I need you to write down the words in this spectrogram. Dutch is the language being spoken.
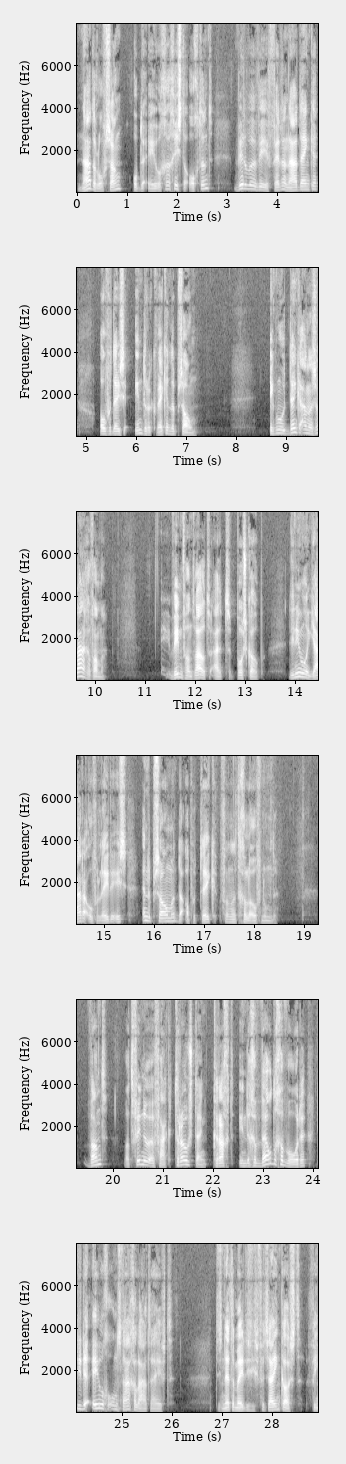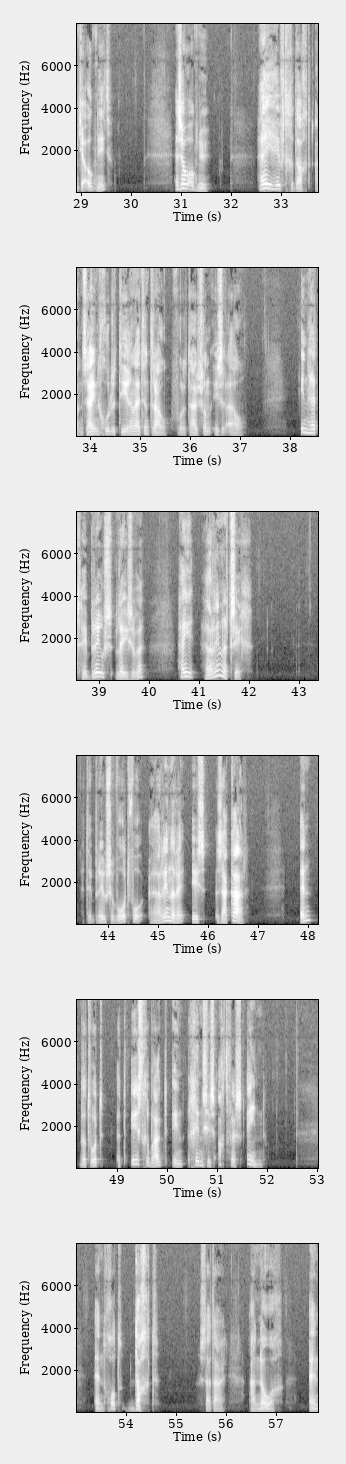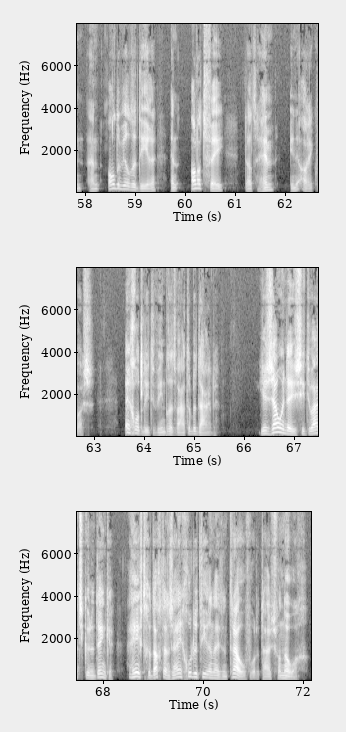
Na de lofzang op de eeuwige gisterochtend willen we weer verder nadenken over deze indrukwekkende psalm. Ik moet denken aan een zwager van me, Wim van het Woud uit Boskoop, die nu al jaren overleden is en de psalmen de apotheek van het geloof noemde. Want wat vinden we vaak troost en kracht in de geweldige woorden die de eeuwige ons nagelaten heeft. Het is net een medicijnkast, vind je ook niet? En zo ook nu. Hij heeft gedacht aan zijn goede tierenheid en trouw voor het huis van Israël. In het Hebreeuws lezen we: Hij herinnert zich. Het Hebreeuwse woord voor herinneren is zakar. En dat wordt het eerst gebruikt in Genesis 8, vers 1. En God dacht, staat daar, aan Noach en aan al de wilde dieren en al het vee dat hem in de ark was. En God liet de wind dat het water bedaarde. Je zou in deze situatie kunnen denken: hij heeft gedacht aan zijn goede tierenheid en trouw voor het huis van Noach.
